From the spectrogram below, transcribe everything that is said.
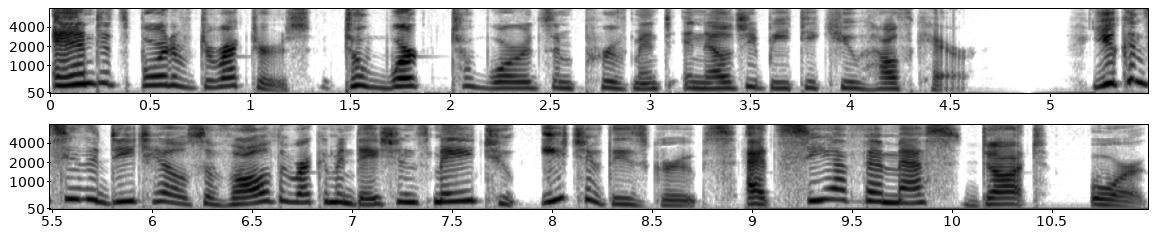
and its board of directors to work towards improvement in LGBTQ healthcare. You can see the details of all the recommendations made to each of these groups at cfms.org.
